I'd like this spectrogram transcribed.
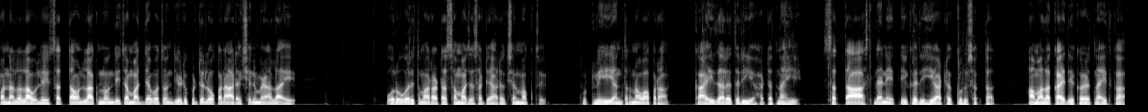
पणाला लावले. सत्तावन्न लाख नोंदीच्या माध्यमातून दीड कोटी लोकांना आरक्षण मिळालं आहे. उर्वरित मराठा समाजासाठी आरक्षण मागतोय. कुठलीही यंत्रणा वापरा. काही झालं तरी हटत नाही. सत्ता असल्याने ते कधीही अटक करू शकतात. आम्हाला कायदे कळत नाहीत का?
